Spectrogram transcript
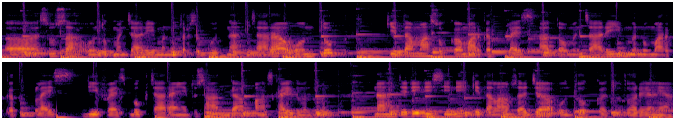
uh, susah untuk mencari menu tersebut. Nah cara untuk kita masuk ke marketplace atau mencari menu marketplace di Facebook caranya itu sangat gampang sekali teman-teman. Nah, jadi di sini kita langsung saja untuk ke tutorialnya.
